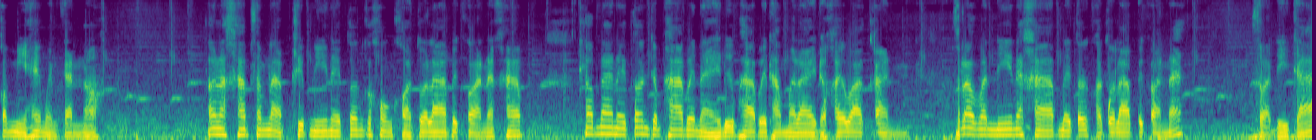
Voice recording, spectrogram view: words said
ก็มีให้เหมือนกันเนาะเอาละครับสำหรับคลิปนี้ในต้นก็คงขอตัวลาไปก่อนนะครับรอบหน้าในต้นจะพาไปไหนหรือพาไปทำอะไรเดี๋ยวค่อยว่ากันสำหรับวันนี้นะครับ ในต้นขอตัวลาไปก่อนนะ สวัสดีจ้า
